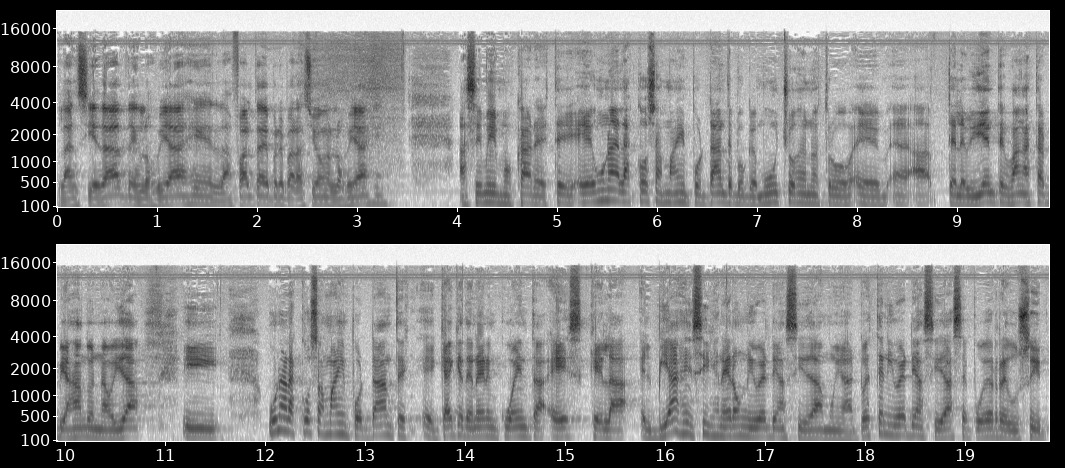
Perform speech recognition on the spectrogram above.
La ansiedad en los viajes, la falta de preparación en los viajes. Así mismo, Oscar, este, es una de las cosas más importantes porque muchos de nuestros eh, eh, televidentes van a estar viajando en Navidad y una de las cosas más importantes eh, que hay que tener en cuenta es que el viaje en sí genera un nivel de ansiedad muy alto. Este nivel de ansiedad se puede reducir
